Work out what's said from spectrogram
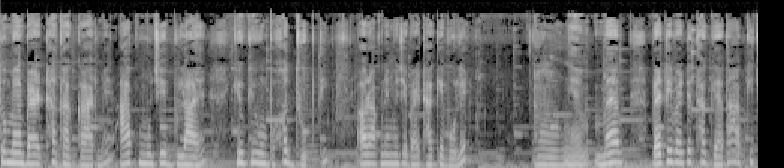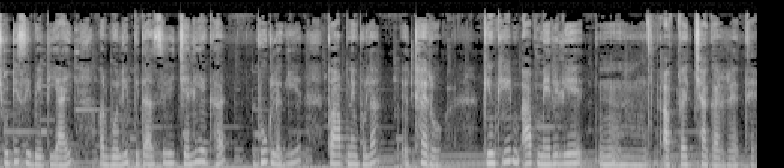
तो मैं बैठा था कार में। आप मुझे बुलाएँ, क्योंकि वो बहुत धूप थी, और आपने मुझे बैठा के बोले मैं बैठे बैठे थक गया था, आपकी छोटी सी बेटी आई और बोली, पिताश्री, चलिए घर, भूख लगी है। तो आपने बोला, ठहरो, क्योंकि आप मेरे लिए अपेक्षा कर रहे थे।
